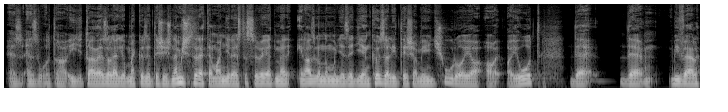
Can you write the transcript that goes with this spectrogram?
Ez, ez volt a, így talán ez a legjobb megközelítés, és nem is szeretem annyira ezt a szöveget, mert én azt gondolom, hogy ez egy ilyen közelítés, ami így súrolja a, a jót, de, de mivel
